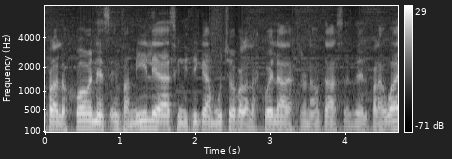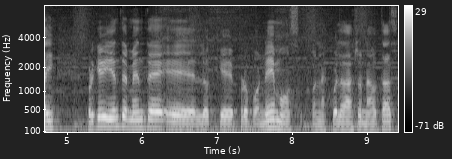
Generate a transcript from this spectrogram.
para los jóvenes en familia significa mucho para la Escuela de Astronautas del Paraguay, porque evidentemente eh, lo que proponemos con la Escuela de Astronautas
